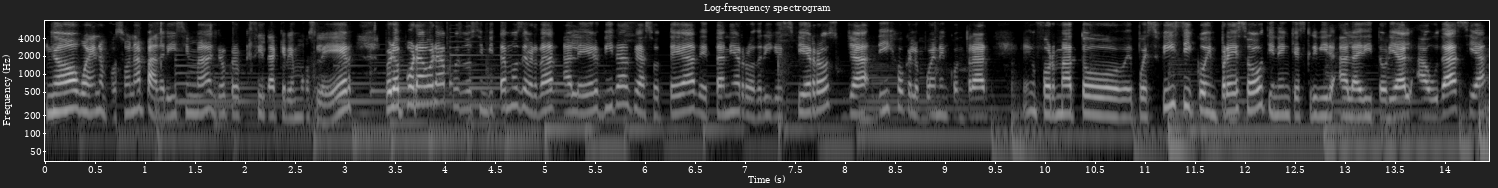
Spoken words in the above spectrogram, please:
No, bueno, pues suena padrísima, yo creo que sí la queremos leer, pero por ahora pues los invitamos de verdad a leer Vidas de Azotea de Tania Rodríguez Fierros, ya dijo que lo pueden encontrar en formato pues físico, impreso, tienen que escribir a la editorial Audacia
